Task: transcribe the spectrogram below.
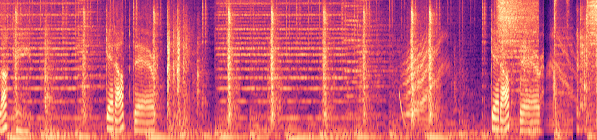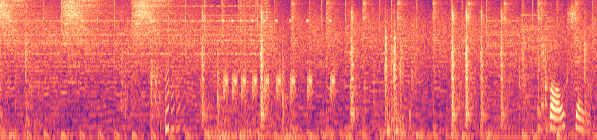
Lucky. Get up there. Get up there. Ball save.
